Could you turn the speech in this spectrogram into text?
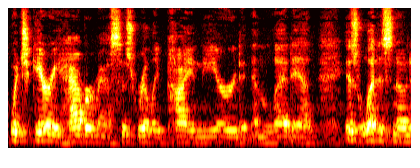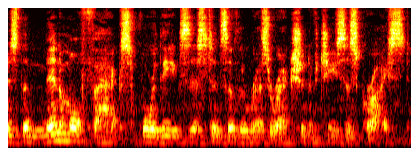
which Gary Habermas has really pioneered and led in, is what is known as the minimal facts for the existence of the resurrection of Jesus Christ.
